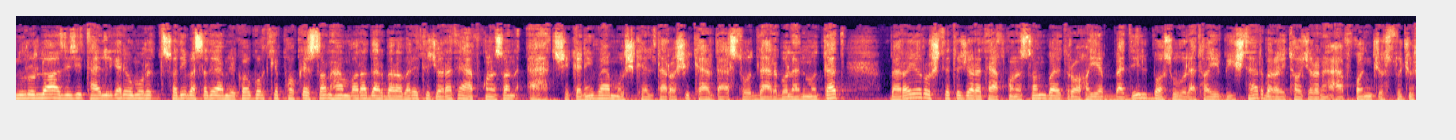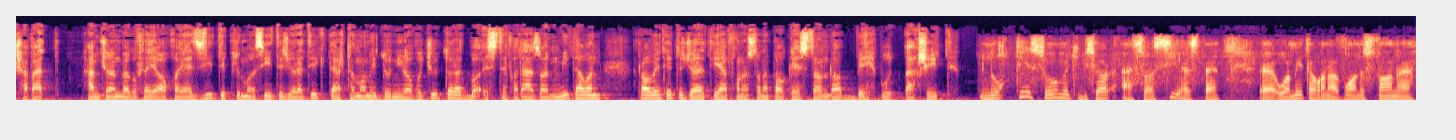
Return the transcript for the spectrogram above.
نورالله عزیزی تحلیلگر امور اقتصادی به صدای آمریکا گفت که پاکستان همواره در برابر تجارت افغانستان عهد شکنی و مشکل تراشی کرده است و در بلند مدت برای رشد تجارت افغانستان باید راههای بدیل با سهولت‌های بیشتر برای تاجران افغان جستجو شود. همچنان به گفته آقای عزیزی دیپلماسی تجارتی که در تمام دنیا وجود دارد. با استفاده از آن می‌توان روابط تجارتی افغانستان و پاکستان را بهبود بخشید. نقطه سوم که بسیار اساسی است و می توان افغانستان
